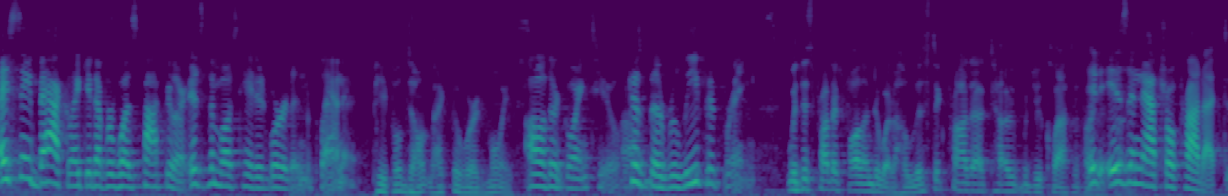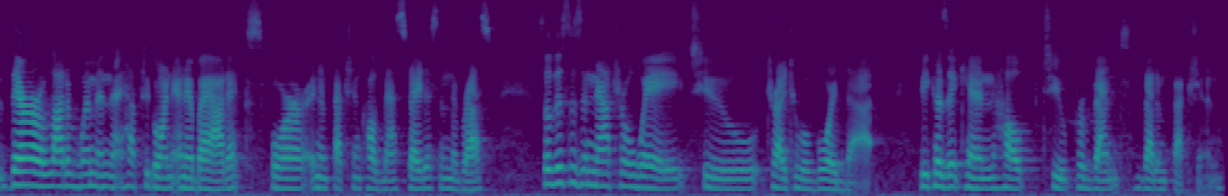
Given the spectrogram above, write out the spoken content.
I say back like it ever was popular. It's the most hated word in the planet. People don't like the word moist. Oh, they're going to because the relief it brings. Would this product fall under what, a holistic product? How would you classify it? It is a natural product. There are a lot of women that have to go on antibiotics for an infection called mastitis in the breast. So this is a natural way to try to avoid that because it can help to prevent that infection.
